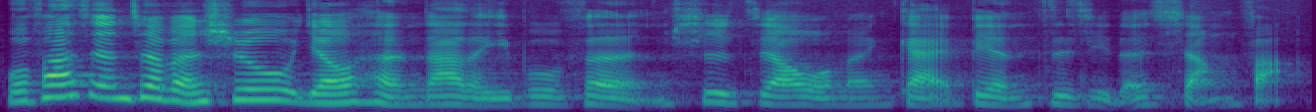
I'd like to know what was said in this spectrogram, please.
我发现这本书有很大的一部分是教我们改变自己的想法，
